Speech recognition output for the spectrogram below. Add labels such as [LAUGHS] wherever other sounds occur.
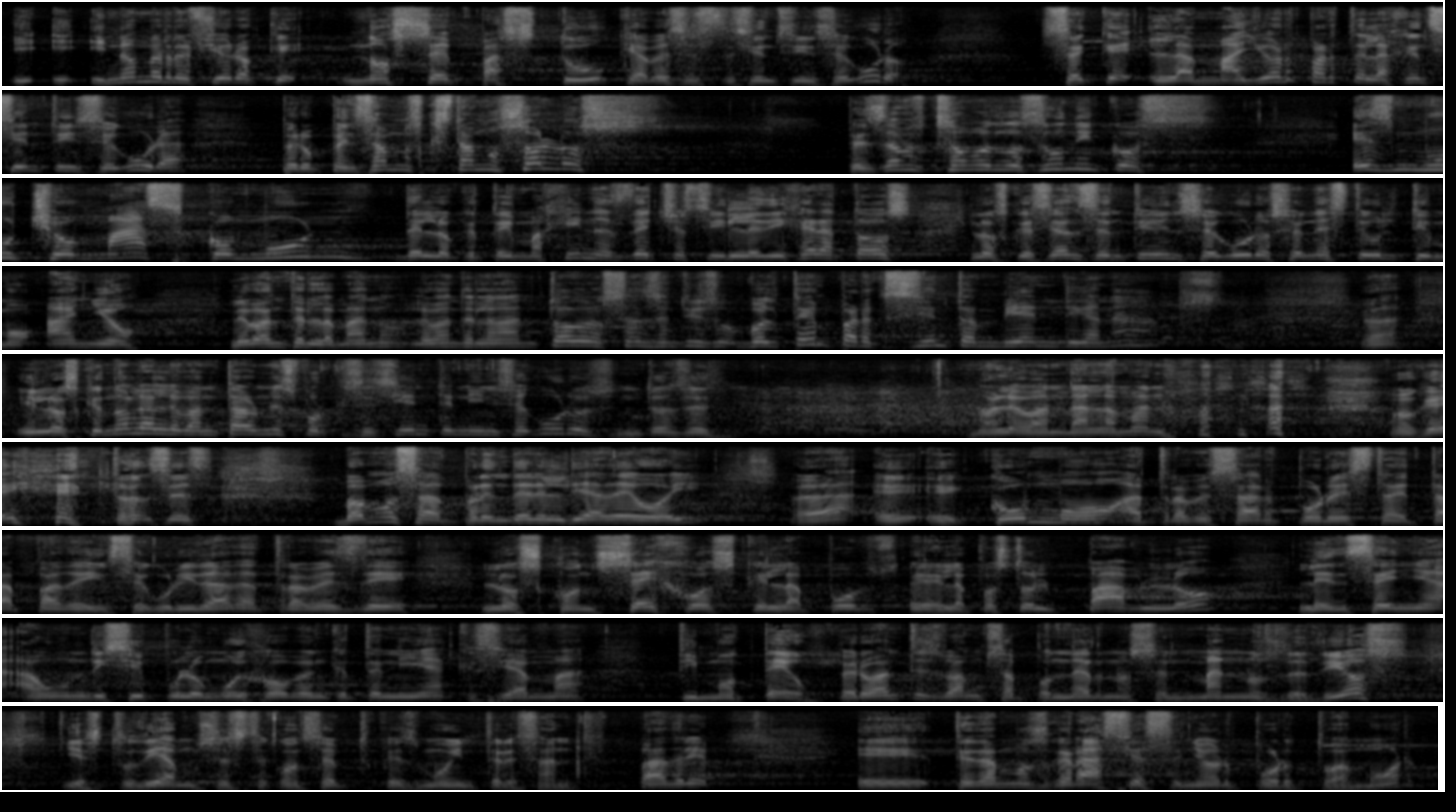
Y, no me refiero a que no sepas tú que a veces te sientes inseguro. Sé que la mayor parte de la gente se siente insegura, pero pensamos que estamos solos. Pensamos que somos los únicos. Es mucho más común de lo que te imaginas. De hecho, si le dijera a todos los que se han sentido inseguros en este último año, levanten la mano, levanten la mano, todos se han sentido, volteen para que se sientan bien, digan, ah, pues, y los que no la levantaron es porque se sienten inseguros. Entonces, no levantan la mano. [LAUGHS] ¿Ok? Entonces, vamos a aprender el día de hoy eh, eh, cómo atravesar por esta etapa de inseguridad a través de los consejos que el, apóstol Pablo le enseña a un discípulo muy joven que tenía que se llama Timoteo. Pero antes vamos a ponernos en manos de Dios y estudiamos este concepto que es muy interesante. Padre, eh, te damos gracias, Señor, por tu amor.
